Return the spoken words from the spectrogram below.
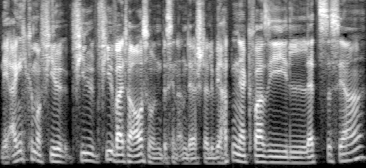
nee, eigentlich können wir viel, viel, viel weiter ausholen, ein bisschen an der Stelle. Wir hatten ja quasi letztes Jahr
